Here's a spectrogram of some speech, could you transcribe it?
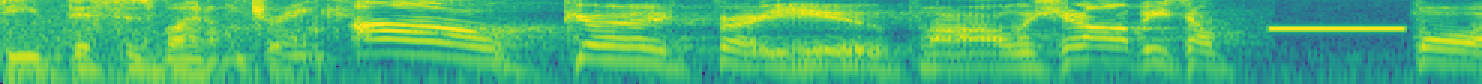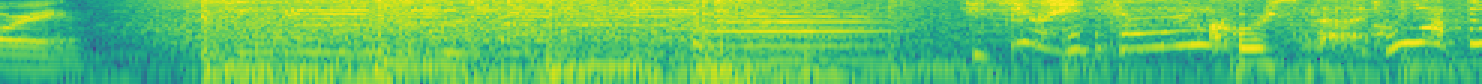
See, this is why I don't drink. Oh, good for you, Paul. We should all be so boring. Did you hit someone? Of course not. What the?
